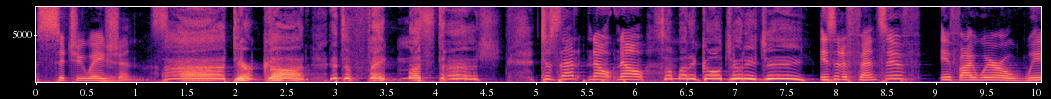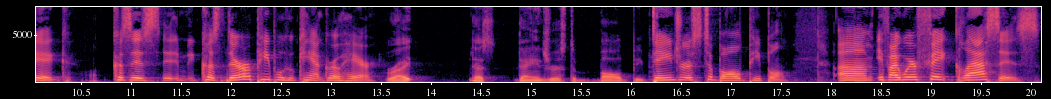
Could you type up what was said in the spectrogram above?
situations. ah, dear God, it's a fake mustache. Does that now now Somebody call Judy G. is it offensive if I wear a wig? Because is because there are people who can't grow hair. Right? That's dangerous to bald people. Dangerous to bald people. Um, if I wear fake glasses,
